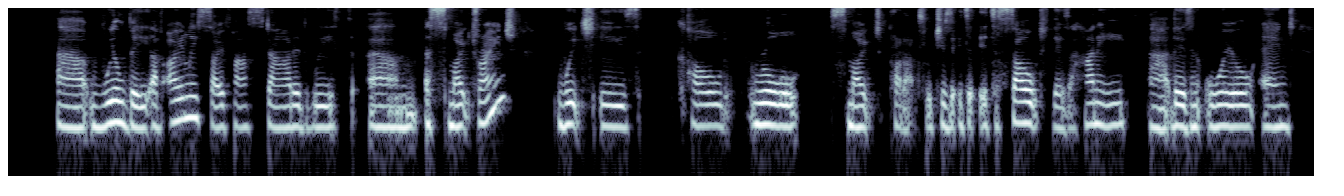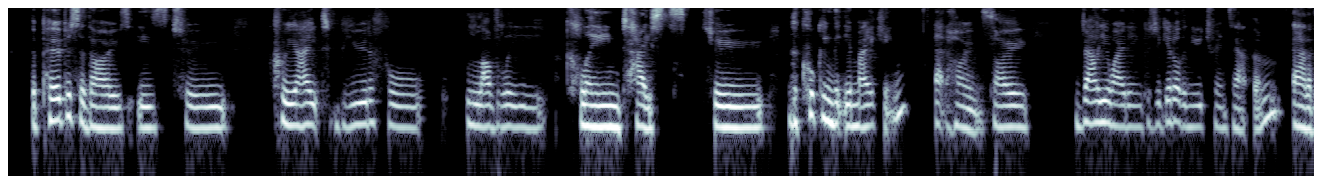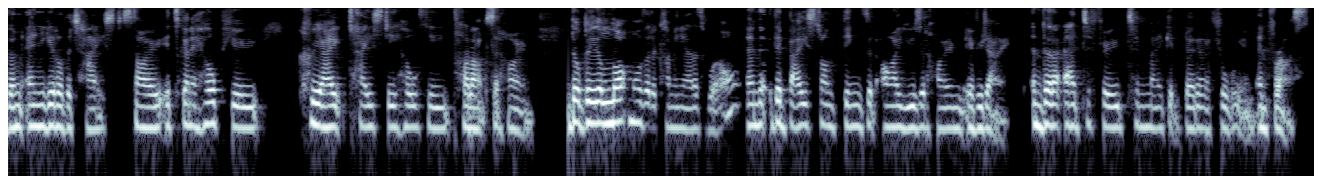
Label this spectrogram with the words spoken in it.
uh, will be. I've only so far started with um, a smoked range, which is cold raw smoked products, which is it's a, it's a salt, there's a honey, uh, there's an oil, and the purpose of those is to create beautiful, lovely, clean tastes to the cooking that you're making at home. So valuating because you get all the nutrients out them out of them and you get all the taste so it's going to help you create tasty healthy products at home there'll be a lot more that are coming out as well and they're based on things that i use at home every day and that i add to food to make it better for william and for us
